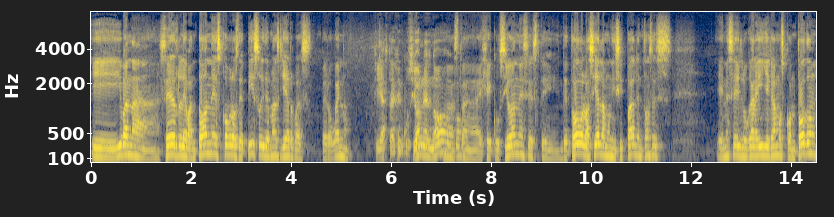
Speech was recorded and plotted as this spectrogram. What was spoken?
Y iban a hacer levantones, cobros de piso y demás hierbas. Pero bueno, Sí, hasta ejecuciones, ¿no? Hasta ejecuciones, este, de todo lo hacía la municipal, entonces en ese lugar ahí llegamos con todo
